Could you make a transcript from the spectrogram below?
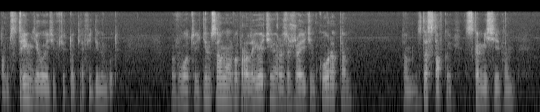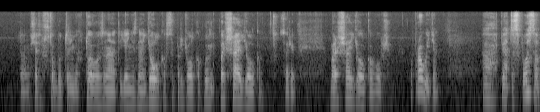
там стрим делаете в ТикТоке, офигенно будет. Вот, и тем самым вы продаете, разъезжаете в город там, там, с доставкой, с комиссией там, там сейчас что будет тренинг, кто его знает, я не знаю, елка, супер елка, большая елка, сори, большая елка, в общем. Попробуйте. А, пятый способ,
